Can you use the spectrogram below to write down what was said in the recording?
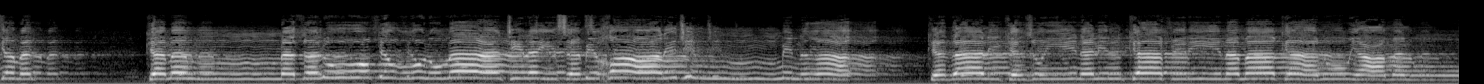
كمن كمن مثله في الظلمات ليس بخارج منها. كذلك زين للكافرين ما كانوا يعملون.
